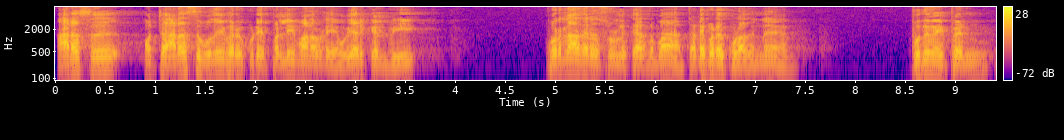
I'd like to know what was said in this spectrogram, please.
அரசு மற்றும் அரசு உதவி பெறக்கூடிய பள்ளி மாணவருடைய உயர்கல்வி பொருளாதார சூழல் காரணமா தடைபடக்கூடாதுன்னு புதுமை பெண்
